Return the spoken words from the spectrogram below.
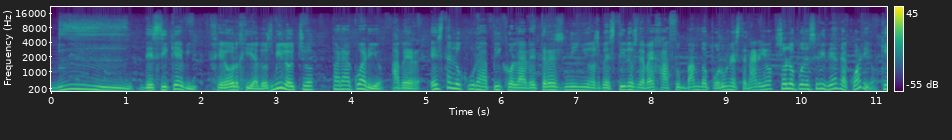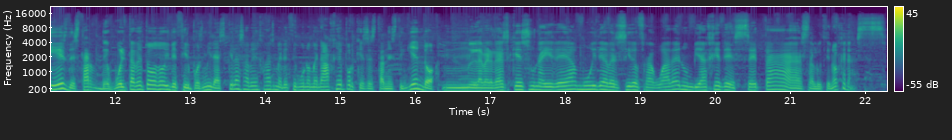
Bzzz, de Sikevi, Georgia 2008 para Acuario. A ver, esta locura apícola de tres niños vestidos de abeja zumbando por un escenario solo puede ser idea de Acuario, que es de estar de vuelta de todo y decir, pues mira, es que las abejas merecen un homenaje porque se están extinguiendo. Mm, la verdad es que es una idea muy de haber sido fraguada en un viaje de setas alucinógenas.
